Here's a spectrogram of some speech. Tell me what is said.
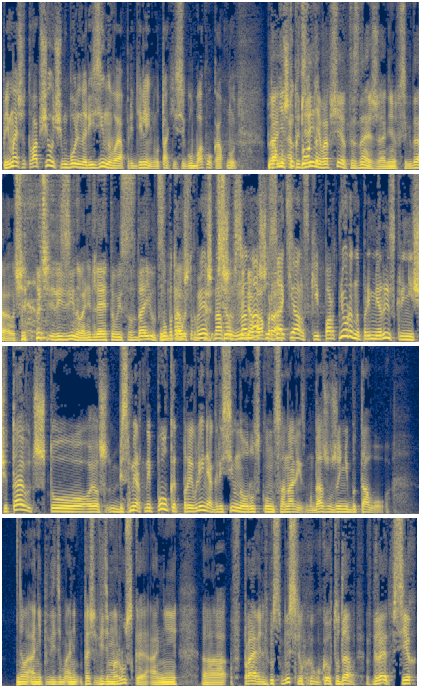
Понимаешь, это вообще очень больно резиновое определение, вот так, если глубоко копнуть. Ну, они, что определения вообще, ты знаешь же, они всегда очень, очень резиновые, они для этого и создаются. Ну, потому того, что, понимаешь, наши, на, наши заокеанские партнеры, например, искренне считают, что э, бессмертный полк это проявление агрессивного русского национализма, даже уже не бытового. Ну, они, видимо, они, видимо, русское, они э, в правильном смысле туда вбирают всех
